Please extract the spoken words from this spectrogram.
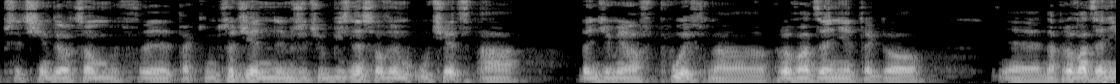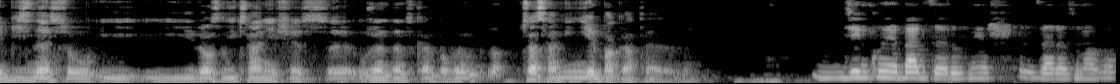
przedsiębiorcom w takim codziennym życiu biznesowym uciec, a będzie miała wpływ na prowadzenie tego na prowadzenie biznesu i, i rozliczanie się z Urzędem Skarbowym, no, czasami niebagatelny. Dziękuję bardzo również za rozmowę.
